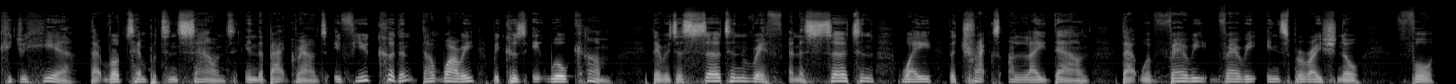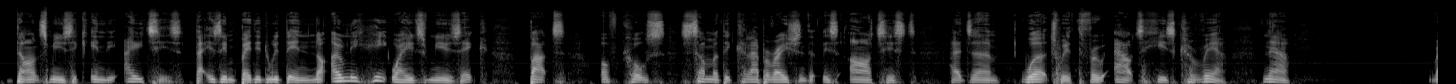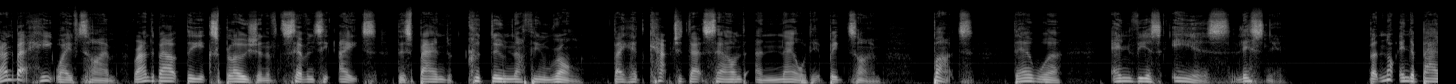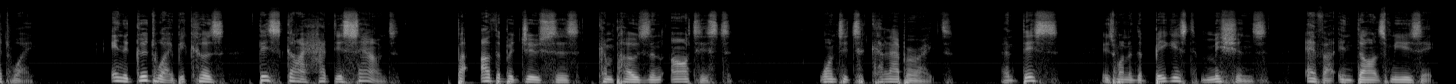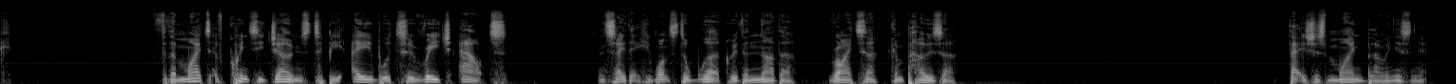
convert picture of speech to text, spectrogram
Could you hear that Rod Temperton sound in the background? If you couldn't, don't worry because it will come. There is a certain riff and a certain way the tracks are laid down that were very, very inspirational for dance music in the 80s. That is embedded within not only Heatwave's music, but of course some of the collaborations that this artist had um, worked with throughout his career. Now, round about heatwave time, round about the explosion of 78, this band could do nothing wrong. They had captured that sound and nailed it big time. But there were envious ears listening, but not in a bad way, in a good way, because this guy had this sound. But other producers, composers, and artists wanted to collaborate. And this is one of the biggest missions ever in dance music. For the might of Quincy Jones to be able to reach out and say that he wants to work with another writer, composer. That is just mind blowing, isn't it?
